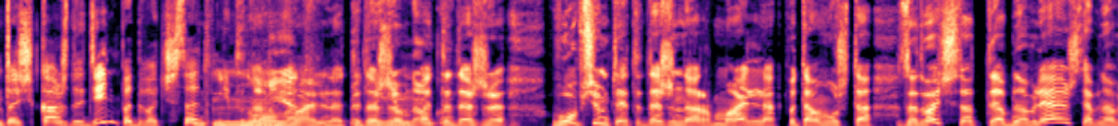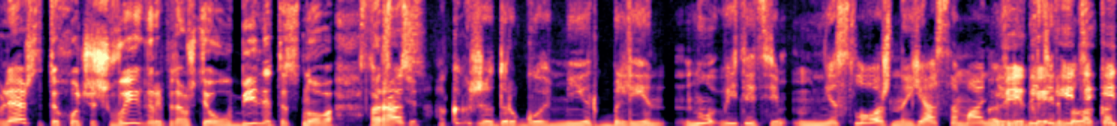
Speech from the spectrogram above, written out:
Ну, то есть каждый день по два часа это Это немного. нормально, это, это даже, немного. это даже, в общем-то, это даже нормально, потому что за два часа ты обновляешься, обновляешься, ты хочешь выиграть, потому что тебя убили, ты снова Слушайте, раз. а как же другой мир, блин? Ну, видите, мне сложно, я сама не Вик, любитель иди, была иди в свой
